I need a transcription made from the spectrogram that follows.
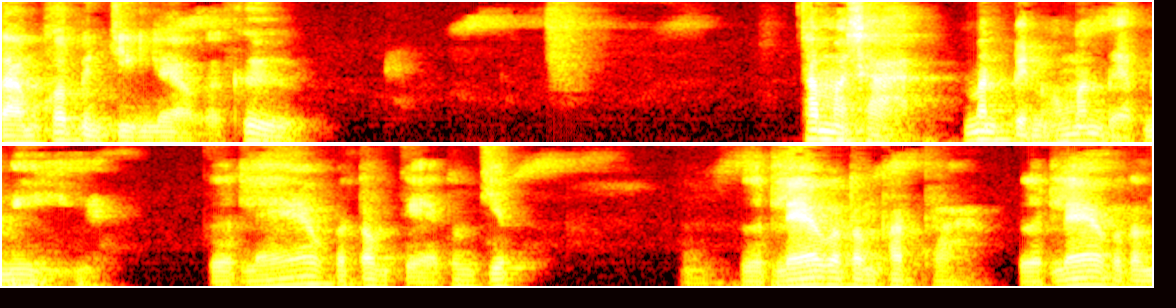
ตามความเป็นจริงแล้วก็คือ ธรรมชาติมันเป็นของมันแบบนี้เกิดแล้วก็ต้องแก่ต้องเจ็บ เกิดแล้วก็ต้องพัดพลาด เกิดแล้วก็ต้อง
